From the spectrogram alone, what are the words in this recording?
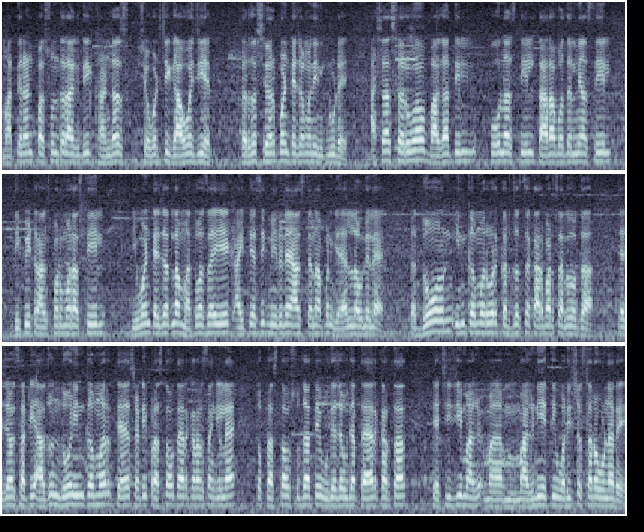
माथेरानपासून तर अगदी खांडस शेवटची गावं जी आहेत कर्जत शहर पण त्याच्यामध्ये इन्क्लूड आहे. अशा सर्व भागातील पोल असतील तारा बदलणे असतील डी पी ट्रान्सफॉर्मर असतील इव्हन त्याच्यातला महत्त्वाचा एक ऐतिहासिक निर्णय आज त्यांना आपण घ्यायला लावलेला आहे. तर दोन इन्कमरवर कर्जतचा कारभार चालत होता. त्याच्यासाठी अजून दोन इन्कमर त्याच्यासाठी प्रस्ताव तयार करायला सांगलेला आहे. तो प्रस्तावसुद्धा ते उद्याच्या उद्या तयार करतात. त्याची जी माग मा मागणी आहे ती वरिष्ठ स्तरावर होणार आहे.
